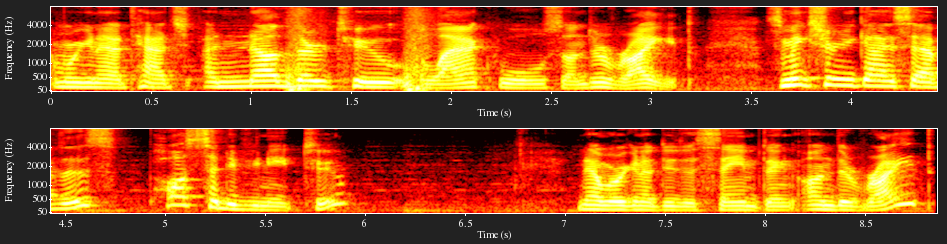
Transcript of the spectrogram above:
and we're going to attach another two black wools on the right. So make sure you guys have this. Pause it if you need to. Now we're going to do the same thing on the right.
